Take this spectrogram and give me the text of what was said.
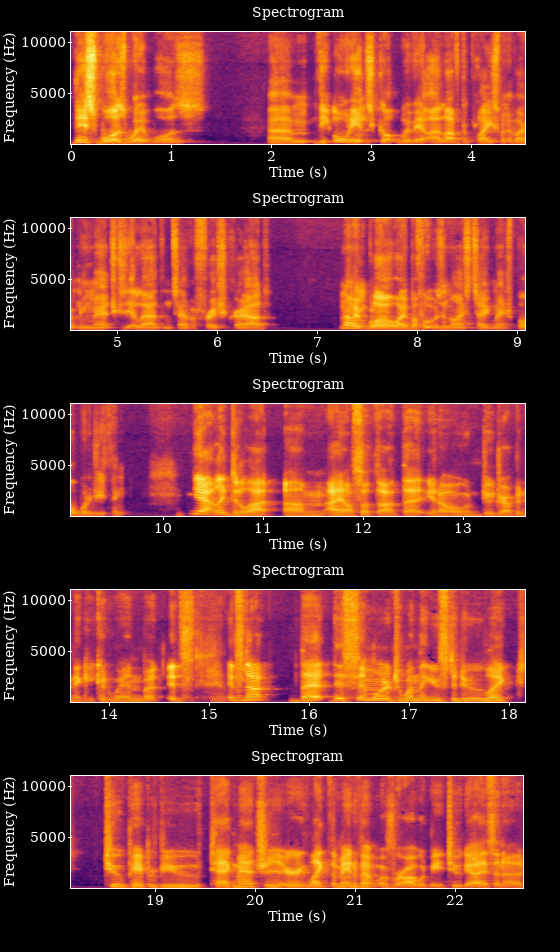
This was where it was. Um, the audience got with it. I loved the placement of opening match because it allowed them to have a fresh crowd. No, it blow away, but I thought it was a nice tag match. Bob, what did you think? Yeah, I liked it a lot. Um, I also thought that you know Doudrop and Nikki could win, but it's Yeah. it's not that dissimilar to when they used to do like two pay per view tag matches, or like the main event of Raw would be two guys in a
